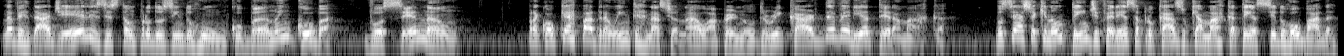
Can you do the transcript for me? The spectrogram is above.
Na verdade, eles estão produzindo rum cubano em Cuba. Você não. Para qualquer padrão internacional, a Pernod Ricard deveria ter a marca. Você acha que não tem diferença para o caso que a marca tenha sido roubada?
